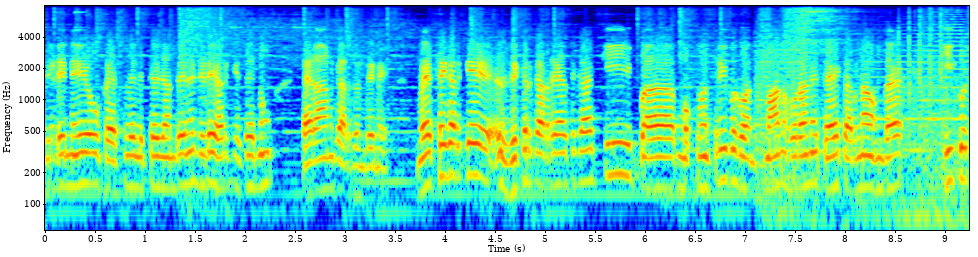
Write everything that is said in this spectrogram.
ਜਿਹੜੇ ਨੇ ਉਹ ਫੈਸਲੇ ਲਿੱਤੇ ਜਾਂਦੇ ਨੇ, ਜਿਹੜੇ ਹਰ ਕਿਸੇ ਨੂੰ ਹੈਰਾਨ ਕਰ ਦਿੰਦੇ ਨੇ। ਮੈਂ ਇਸੇ ਕਰਕੇ ਜ਼ਿਕਰ ਕਰ ਰਿਹਾ ਸੀਗਾ ਕਿ ਮੁੱਖ ਮੰਤਰੀ ਭਗਵੰਤ ਮਾਨ ਹੋਰਾਂ ਨੇ ਤੈਅ ਕਰਨਾ ਹੁੰਦਾ ਹੈ ਕੀ ਕੁਝ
